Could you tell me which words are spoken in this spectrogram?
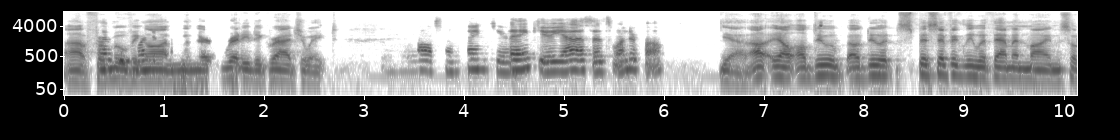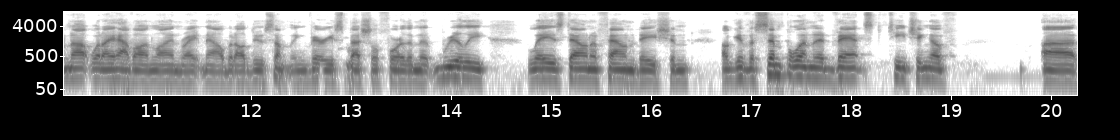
uh, for That'd moving on when they're ready to graduate. Awesome. Thank you. Thank you. Yes, that's wonderful. Yeah, I'll, yeah, I'll do I'll do it specifically with them in mind. So not what I have online right now, but I'll do something very special for them that really lays down a foundation. I'll give a simple and advanced teaching of uh,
